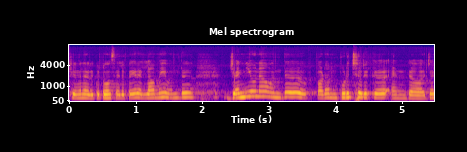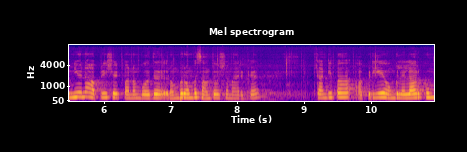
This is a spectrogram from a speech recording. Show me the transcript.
சிவன் இருக்கட்டும் சில பேர் எல்லாமே வந்து ஜென்யூனாக வந்து படம் பிடிச்சிருக்கு அண்ட் ஜென்யூனாக அப்ரிஷியேட் பண்ணும்போது ரொம்ப ரொம்ப சந்தோஷமாக இருக்குது கண்டிப்பாக அப்படியே உங்கள் எல்லாருக்கும்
